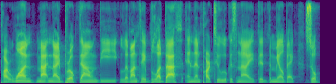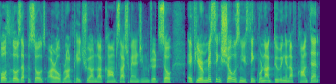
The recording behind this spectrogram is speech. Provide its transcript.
Part one, Matt and I broke down the Levante bloodbath, and then part two, Lucas and I did the mailbag. So both of those episodes are over on patreon.com slash managing Madrid. So if you're missing shows and you think we're not doing enough content,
